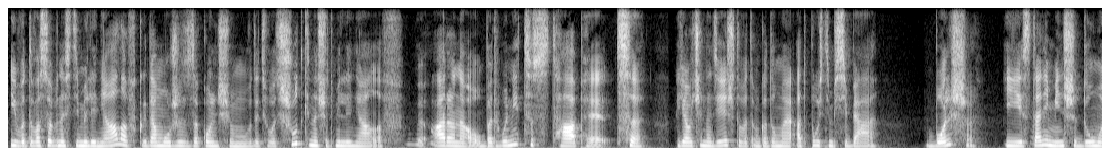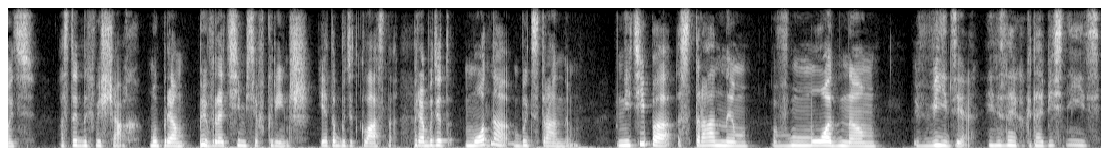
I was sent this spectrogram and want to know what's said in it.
И вот в особенности миллениалов, когда мы уже закончим вот эти вот шутки насчет миллениалов, I don't know, but we need to stop it. Я очень надеюсь, что в этом году мы отпустим себя больше и станем меньше думать о стыдных вещах. Мы прям превратимся в кринж, и это будет классно. Прям будет модно быть странным. Не типа странным в модном виде. Я не знаю, как это объяснить.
